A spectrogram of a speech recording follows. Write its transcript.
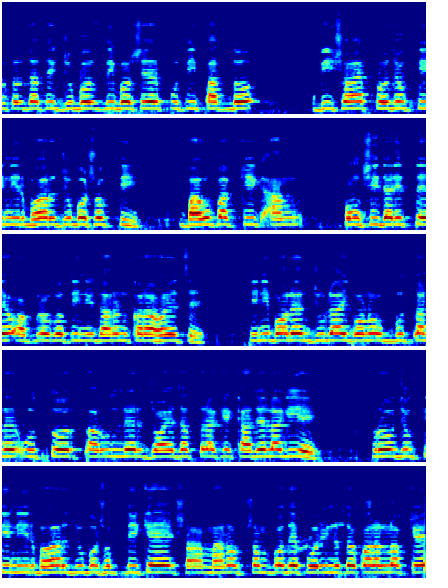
আন্তর্জাতিক যুব দিবসের প্রতিপাদ্য বিষয় প্রযুক্তি নির্ভর যুবশক্তি বাহুপাক্ষিক অংশীদারিত্বে অগ্রগতি নির্ধারণ করা হয়েছে। তিনি বলেন, জুলাই গণ অভ্যুত্থানের উত্তর তারুণ্যের জয়যাত্রাকে কাজে লাগিয়ে প্রযুক্তি নির্ভর যুবশক্তিকে মানব সম্পদে পরিণত করার লক্ষ্যে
